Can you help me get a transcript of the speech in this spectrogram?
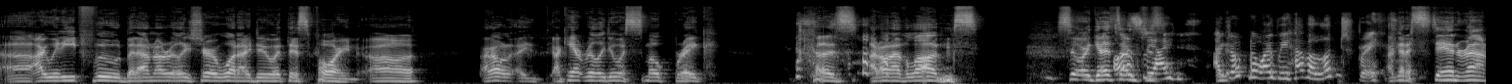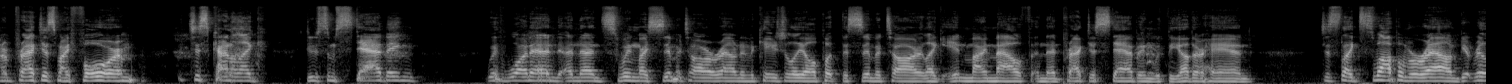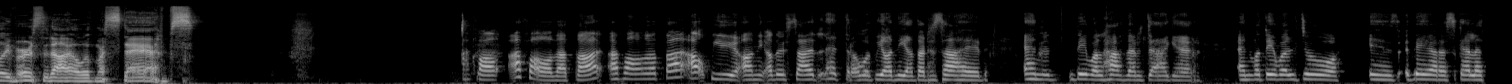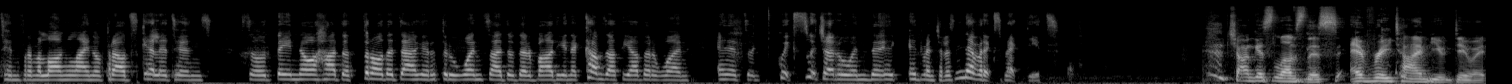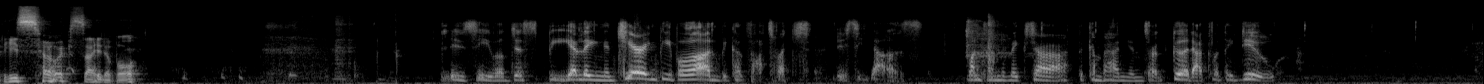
uh, I would eat food, but I'm not really sure what I do at this point. Uh, I don't. I, I can't really do a smoke break because I don't have lungs. So I guess Honestly, I'm just. I I don't know why we have a lunch break. I gotta stand around and practice my form. Just kind of like do some stabbing with one end and then swing my scimitar around and occasionally I'll put the scimitar like in my mouth and then practice stabbing with the other hand. Just like swap them around, get really versatile with my stabs. I follow, I follow that thought. I follow that thought. I'll be on the other side. Letra will be on the other side. And they will have their dagger. And what they will do is they are a skeleton from a long line of proud skeletons. So they know how to throw the dagger through one side of their body and it comes out the other one. And it's a quick switcheroo and the adventurers never expect it. Chongus loves this every time you do it. He's so excitable. Lucy will just be yelling and cheering people on because that's what Lucy does. Wanting to make sure the companions are good at what they do.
